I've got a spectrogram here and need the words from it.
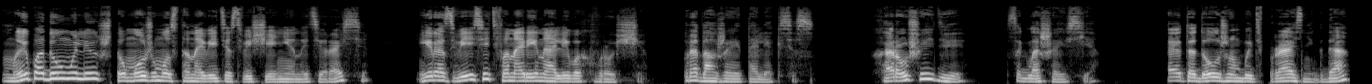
Мы подумали, что можем установить освещение на террасе и развесить фонари на оливах в роще, продолжает Алексис. Хорошая идея, соглашаюсь я. Это должен быть праздник, да?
